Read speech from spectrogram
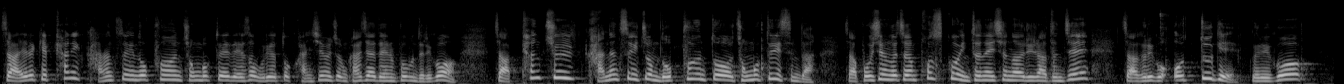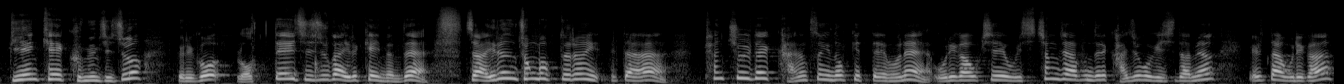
자, 이렇게 편입 가능성이 높은 종목들에 대해서 우리가 또 관심을 좀 가져야 되는 부분들이고, 자, 편출 가능성이 좀 높은 또 종목들이 있습니다. 자, 보시는 것처럼 포스코 인터내셔널이라든지, 자, 그리고 오뚜기, 그리고 BNK 금융지주, 그리고 롯데지주가 이렇게 있는데, 자, 이런 종목들은 일단 편출될 가능성이 높기 때문에 우리가 혹시 우리 시청자분들이 가지고 계시다면 일단 우리가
